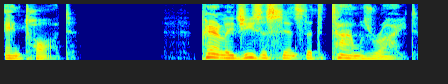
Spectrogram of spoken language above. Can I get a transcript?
and taught. Apparently, Jesus sensed that the time was right.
